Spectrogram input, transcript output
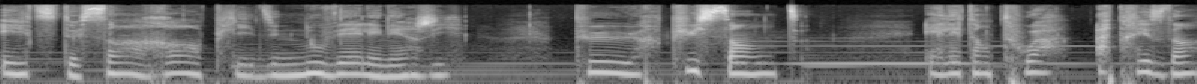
Et tu te sens rempli d'une nouvelle énergie, pure, puissante. Elle est en toi à présent,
